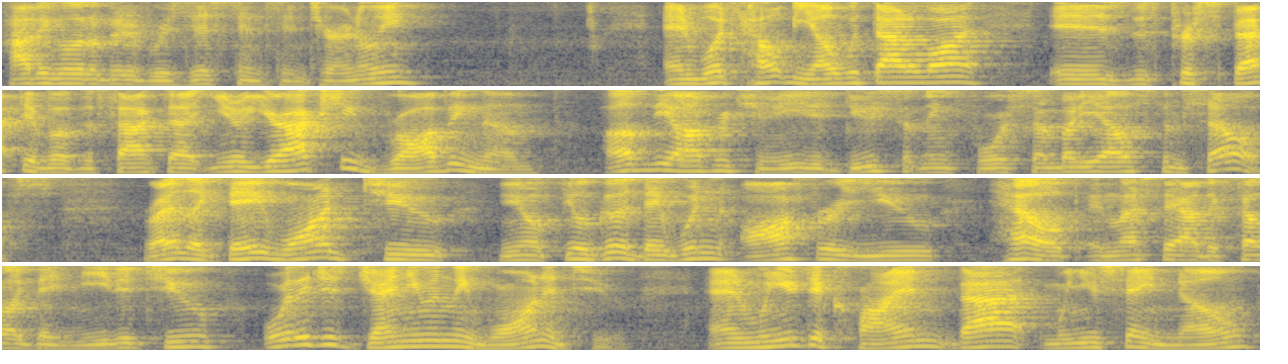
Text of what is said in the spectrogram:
having a little bit of resistance internally. And what's helped me out with that a lot is this perspective of the fact that, you know, you're actually robbing them of the opportunity to do something for somebody else themselves, right? Like they want to, you know, feel good. They wouldn't offer you help unless they either felt like they needed to or they just genuinely wanted to. And when you decline that, when you say no,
